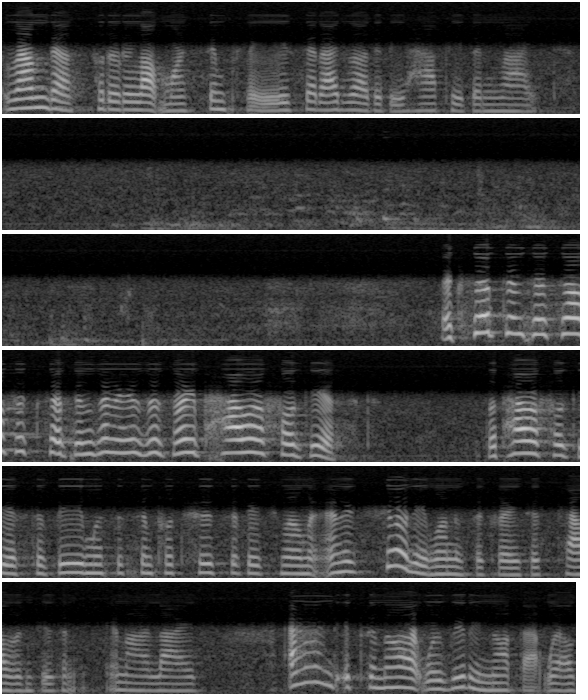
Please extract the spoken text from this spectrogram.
Ram Dass put it a lot more simply. He said, I'd rather be happy than right. Acceptance or self-acceptance, I mean, is this very powerful gift. The powerful gift of being with the simple truths of each moment, and it's surely one of the greatest challenges in, in our lives. And it's an art we're really not that well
